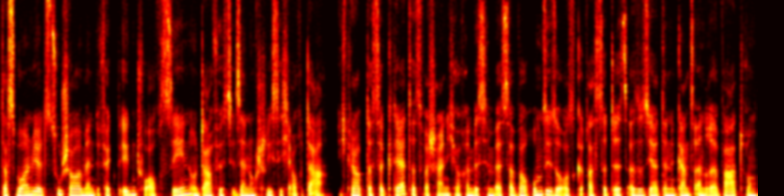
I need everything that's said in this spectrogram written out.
Das wollen wir als Zuschauer im Endeffekt irgendwo auch sehen und dafür ist die Sendung schließlich auch da. Ich glaube, das erklärt das wahrscheinlich auch ein bisschen besser, warum sie so ausgerastet ist. Also sie hat eine ganz andere Erwartung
